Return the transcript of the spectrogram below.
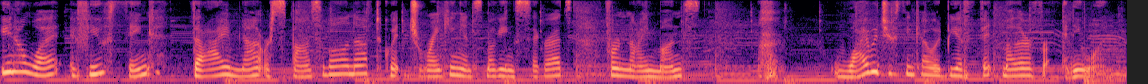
you know what? If you think that I am not responsible enough to quit drinking and smoking cigarettes for nine months." Why would you think I would be a fit mother for anyone?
